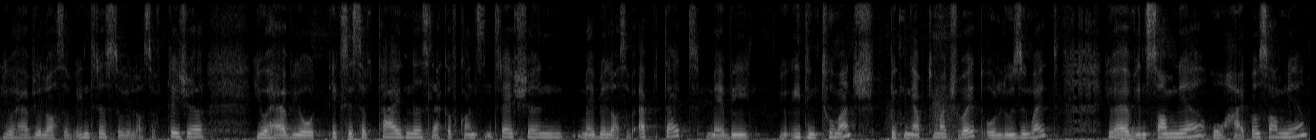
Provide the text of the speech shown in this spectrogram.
you have your loss of interest or your loss of pleasure, you have your excessive tiredness, lack of concentration, maybe loss of appetite, maybe you're eating too much, picking up too much weight or losing weight. You have insomnia or hypersomnia.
